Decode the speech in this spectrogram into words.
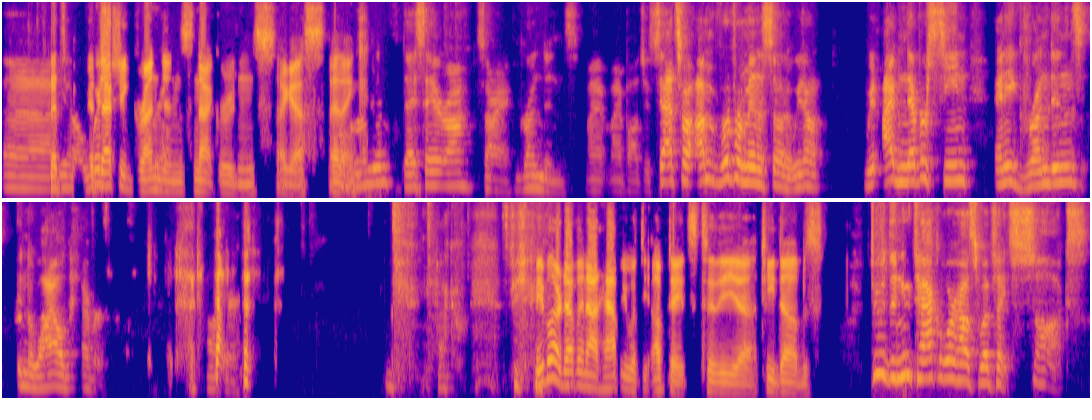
uh It's, you know, it's actually Grundens, not Grudens, I guess. I Oh, think. Grundens? Did I say it wrong? Sorry, Grundens. My, my apologies. See, that's what I'm. We're from Minnesota. We don't. We, I've never seen any Grundens in the wild ever. Tackle- People are definitely not happy with the updates to the uh, T Dubs. dude, the new Tackle Warehouse website sucks.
